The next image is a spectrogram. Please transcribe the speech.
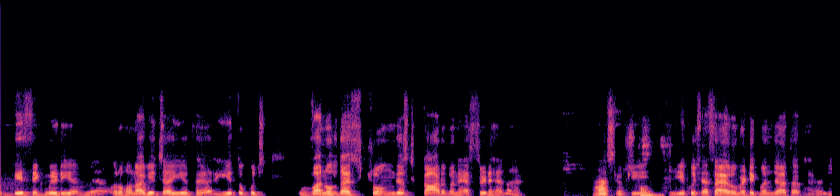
बेसिक हाँ मीडियम में और होना भी चाहिए था यार। ये तो कुछ one of the strongest carbon acid है ना? क्योंकि ये कुछ ऐसा एरोमेटिक बन जाता था है ना?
